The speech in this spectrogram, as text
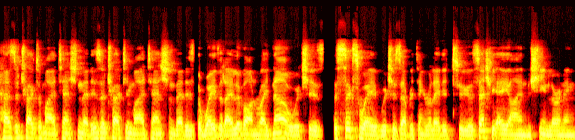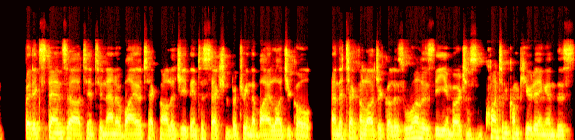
has attracted my attention, that is attracting my attention, that is the wave that I live on right now, which is the sixth wave, which is everything related to essentially AI and machine learning, but extends out into nanobiotechnology, the intersection between the biological and the technological, as well as the emergence of quantum computing and this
